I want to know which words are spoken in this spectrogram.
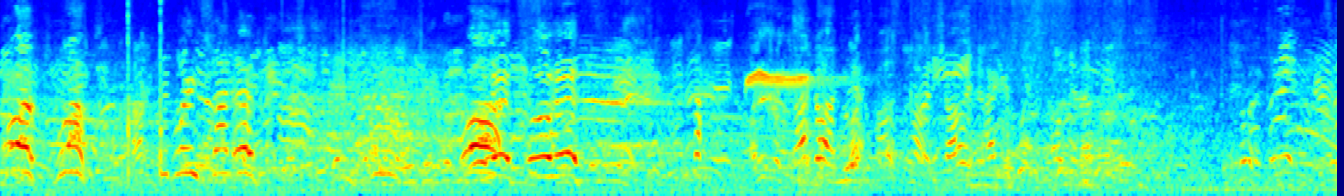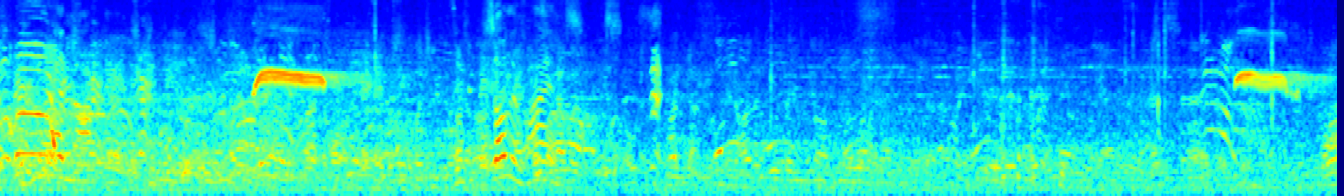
oh. What? Did we set it? What? Slow hit, I got him. Charlie Haggis. Oh, yeah, that's it. Good. Good. knocked it. Southern Pines. Well, I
